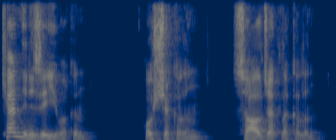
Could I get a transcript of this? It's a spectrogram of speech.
Kendinize iyi bakın. Hoşçakalın. Sağlıcakla kalın.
